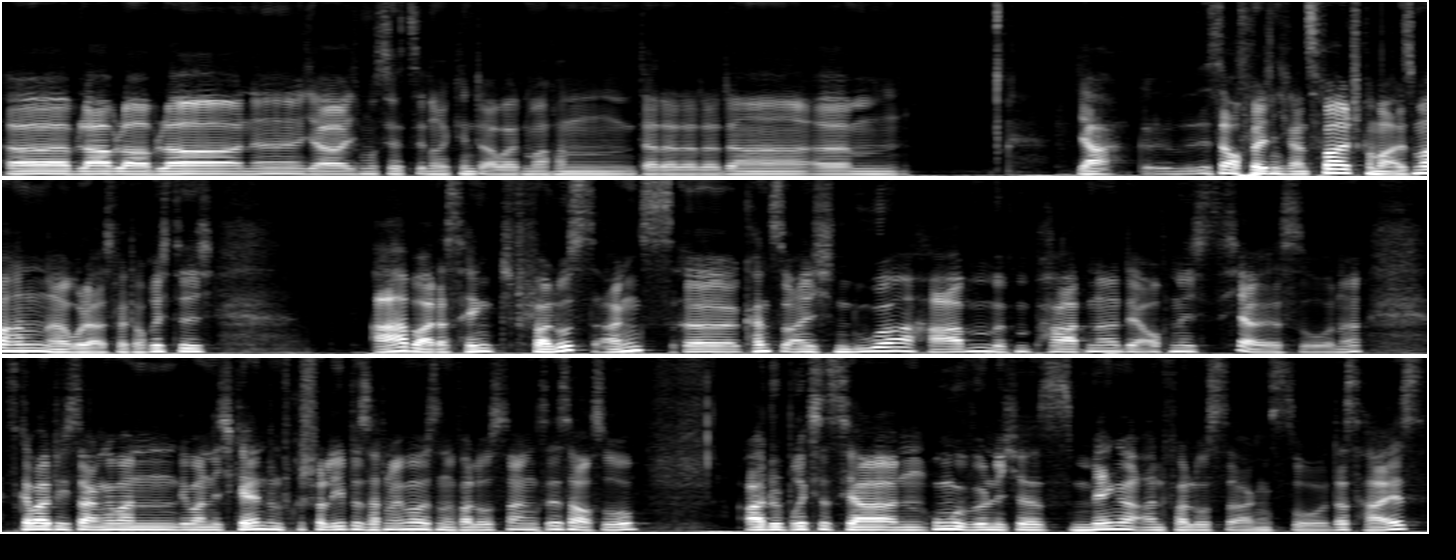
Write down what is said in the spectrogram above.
äh, bla bla bla, ne, ja, ich muss jetzt innere Kindarbeit machen, da da da da da, ähm, ja, ist auch vielleicht nicht ganz falsch, kann man alles machen, ne, oder ist vielleicht auch richtig, aber das hängt, Verlustangst äh, kannst du eigentlich nur haben mit einem Partner, der auch nicht sicher ist, so, ne. Das kann man natürlich sagen, wenn man den man nicht kennt und frisch verliebt ist, hat man immer ein bisschen Verlustangst, ist auch so. Aber du berichtest ja ein ungewöhnliches Menge an Verlustangst. So. Das heißt,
